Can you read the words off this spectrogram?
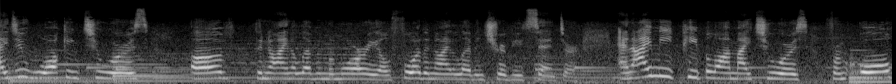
I do walking tours of the 9 11 Memorial for the 9 11 Tribute Center. And I meet people on my tours from all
